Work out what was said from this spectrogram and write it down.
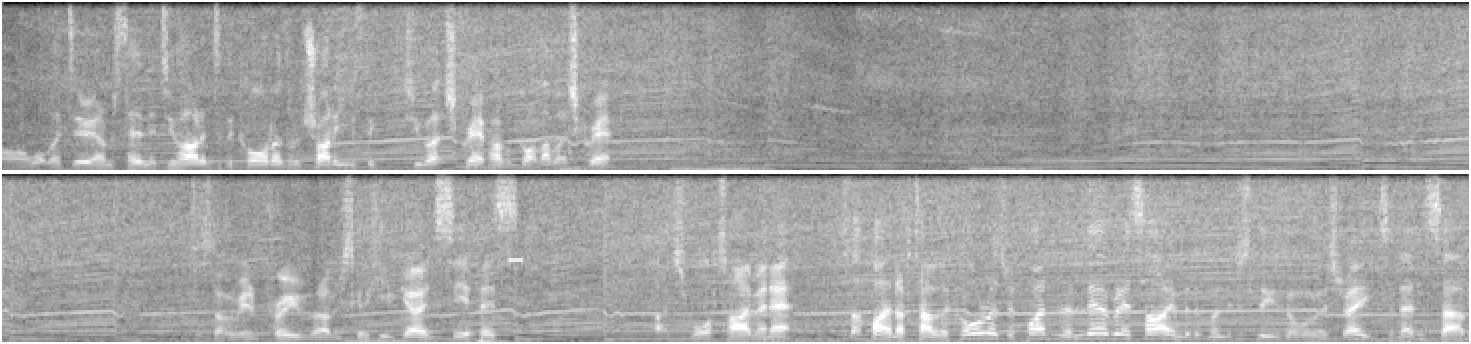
Oh, what we're doing, I'm sending it too hard into the corners. I'm trying to use the, too much grip. I haven't got that much grip. Not going to be an improvement. I'm just going to keep going to see if there's much more time in it. It's not finding enough time in the corners. We're finding a little bit of time, but we're just losing all the straights and then some.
